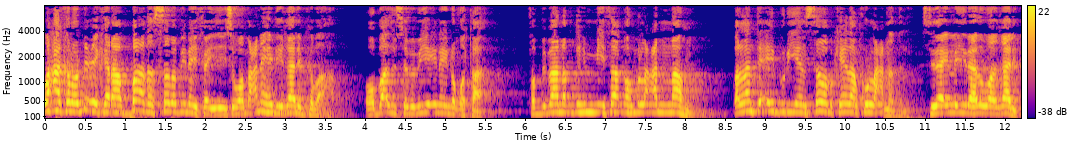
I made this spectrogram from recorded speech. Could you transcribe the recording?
waxaa kaloo dhici karaa ba'da sabab inay faa'iidayso waa macnaheedii haalibkaba aha oo ba'du sababiye inay noqotaa. Fa bimaa naqdihim miihaaqahum lacannaahum ballanta ay buriyeen sababkeedaan ku lacnadnay sidaa in la yidhahdo waa haalib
